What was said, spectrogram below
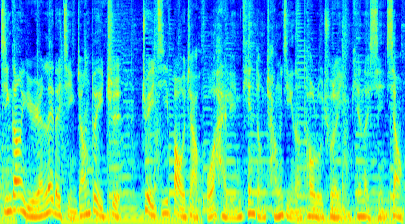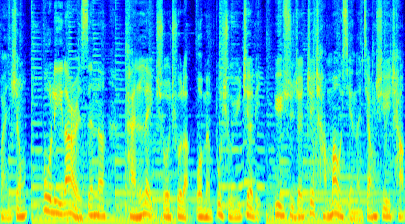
金刚与人类的紧张对峙。坠机、爆炸、火海连天等场景呢，透露出了影片的险象环生。布利拉尔森呢，含泪说出了“我们不属于这里”，预示着这场冒险呢，将是一场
